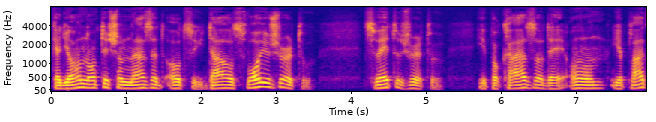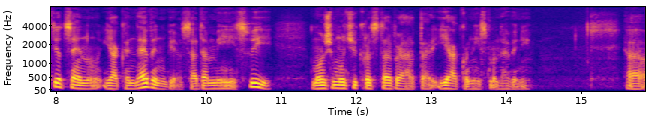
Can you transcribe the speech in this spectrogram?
Kad je on otišao nazad ocu i dao svoju žrtvu, svetu žrtvu, i pokazao da je on je platio cenu, iako je nevin bio, sada mi svi možemo ući kroz ta vrata, iako nismo nevini. A,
